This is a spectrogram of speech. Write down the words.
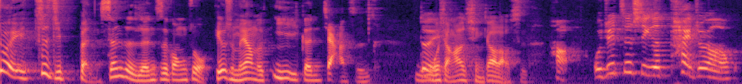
对自己本身的人资工作有什么样的意义跟价值？对，我想要请教老师。好，我觉得这是一个太重要的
